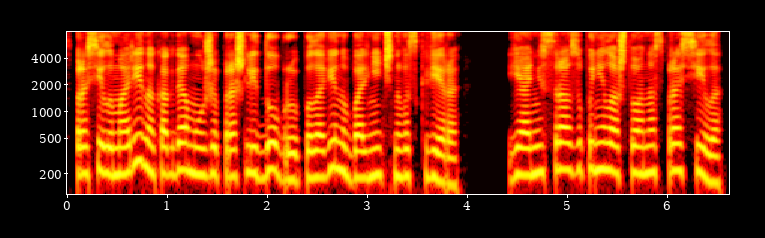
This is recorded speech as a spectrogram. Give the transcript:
спросила Марина, когда мы уже прошли добрую половину больничного сквера. Я не сразу поняла, что она спросила.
